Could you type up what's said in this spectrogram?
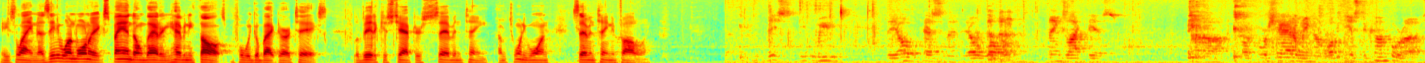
He's lame. Now, does anyone want to expand on that or you have any thoughts before we go back to our text? Leviticus chapter 17. I'm 21, 17 and following. This, we, the Old Testament, the Old Law, things like this uh, are foreshadowing of what is to come for us.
